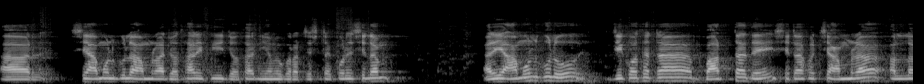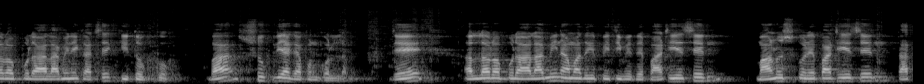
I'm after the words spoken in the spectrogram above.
আর সে আমলগুলো আমরা যথারীতি, যথা নিয়মে করার চেষ্টা করেছিলাম। আর এই আমলগুলো যে কথাটা বার্তা দেয়, সেটা হচ্ছে আমরা আল্লাহ রব্বুল আলমিনের কাছে কৃতজ্ঞ বা সুক্রিয়া জ্ঞাপন করলাম যে আল্লাহ রব্বুল আলমিন আমাদেরকে পৃথিবীতে পাঠিয়েছেন, মানুষ করে পাঠিয়েছেন, তার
